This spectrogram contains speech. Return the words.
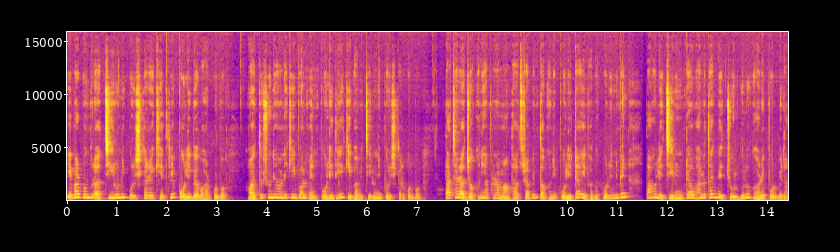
এবার বন্ধুরা চিরুনি পরিষ্কারের ক্ষেত্রে পলি ব্যবহার করব। হয়তো শুনে অনেকেই বলবেন, পলি দিয়ে কীভাবে চিরুনি পরিষ্কার করব। তাছাড়া যখনই আপনারা মাথা আঁচড়াবেন, তখনই পলিটা এভাবে করে নেবেন। তাহলে চিরুনিটাও ভালো থাকবে, চুলগুলো ঘরে পড়বে না।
